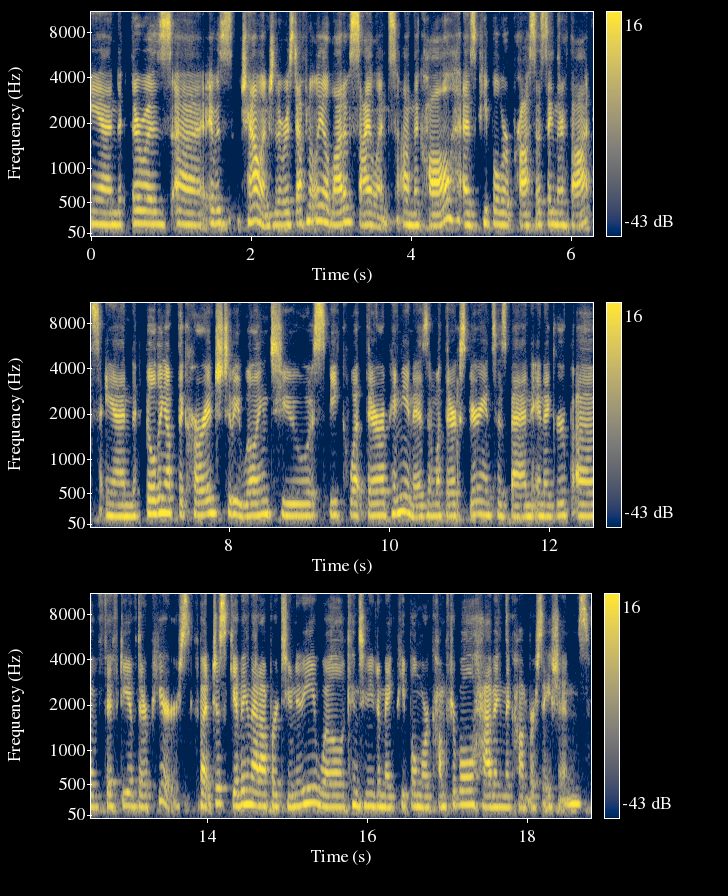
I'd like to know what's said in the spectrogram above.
And there was uh, it was challenged there was definitely a lot of silence on the call as people were processing their thoughts and building up the courage to be willing to speak what their opinion is and what their experience has been in a group of 50 of their peers. But just giving that opportunity will continue to make people more comfortable having the conversations.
